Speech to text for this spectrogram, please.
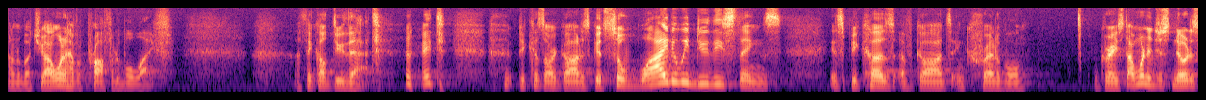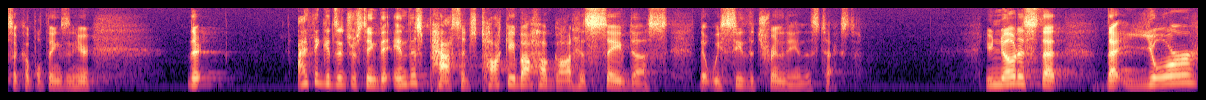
don't know about you, I want to have a profitable life. I think I'll do that, right? because our God is good. So, why do we do these things? It's because of God's incredible grace. I want to just notice a couple things in here. There, I think it's interesting that in this passage, talking about how God has saved us, that we see the Trinity in this text. You notice that, that your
